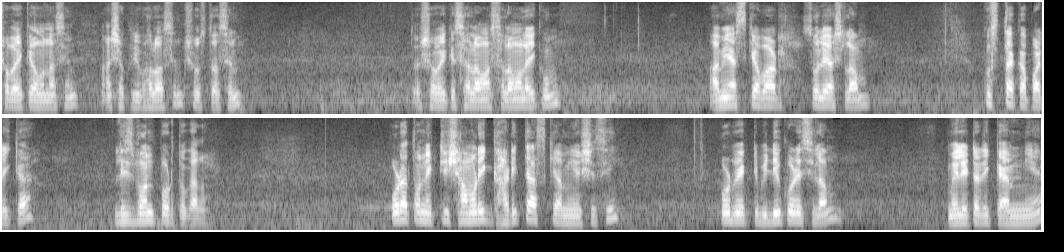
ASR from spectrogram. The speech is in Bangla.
সবাই কেমন আছেন? আশা করি ভালো আছেন, সুস্থ আছেন। তো সবাইকে সালাম, আসসালামু আলাইকুম। আমি আজকে আবার চলে আসলাম কুস্তাকা পারিকা লিসবন, পর্তুগাল। পুরাতন একটি সামরিক ঘাঁটিতে আজকে আমি এসেছি। পূর্বে একটি ভিডিও করেছিলাম মিলিটারি ক্যাম্প নিয়ে।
